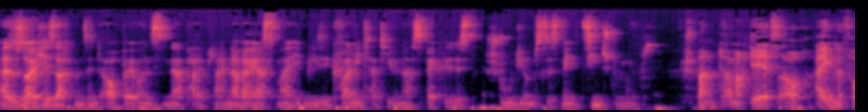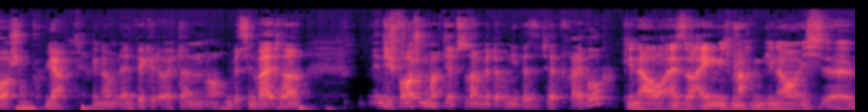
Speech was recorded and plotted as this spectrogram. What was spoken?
Also solche Sachen sind auch bei uns in der Pipeline, aber erstmal eben diese qualitativen Aspekte des Studiums, des Medizinstudiums. Spannend. Da macht ihr jetzt auch eigene Forschung. Ja, genau. Und entwickelt euch dann auch ein bisschen weiter. Die Forschung macht ihr zusammen mit der Universität Freiburg. Genau, also eigentlich machen genau ich äh,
